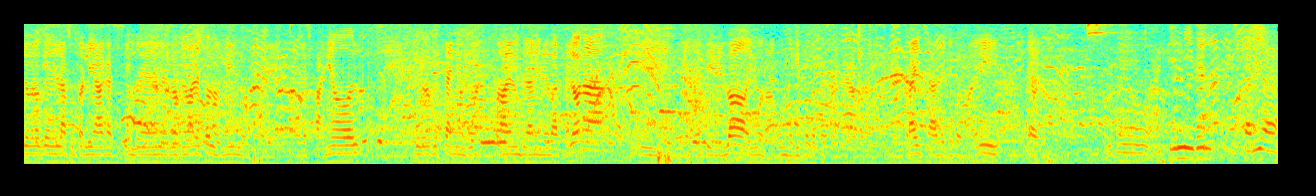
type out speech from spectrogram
yo creo que en la Superliga casi siempre los rivales son los mismos. El español, yo creo que este año pues, probablemente también el Barcelona y el Atleti de Bilbao y bueno, algún equipo que sorprenderá por ahí. El Raiza, Atlético de Madrid, ya veremos. Pero ¿a qué nivel estaría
